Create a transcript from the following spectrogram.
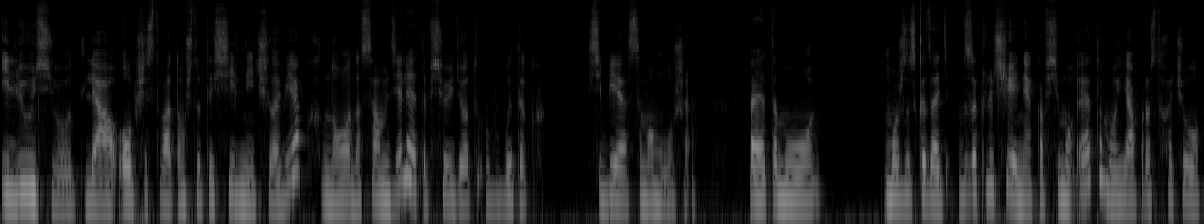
иллюзию для общества о том, что ты сильный человек, но на самом деле это все идет в быток себе самому же. Поэтому, можно сказать, в заключение ко всему этому я просто хочу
